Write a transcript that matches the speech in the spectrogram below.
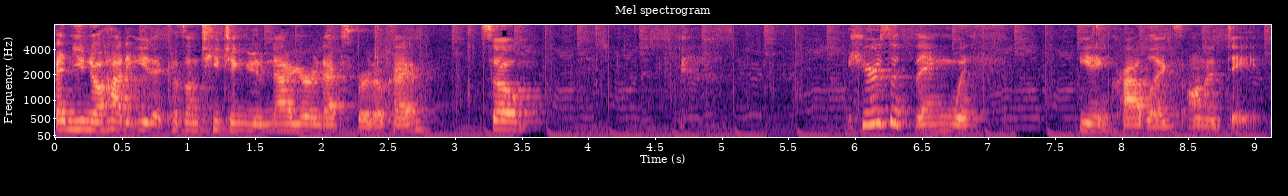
And you know how to eat it because I'm teaching you. Now you're an expert, okay? So here's the thing with eating crab legs on a date.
